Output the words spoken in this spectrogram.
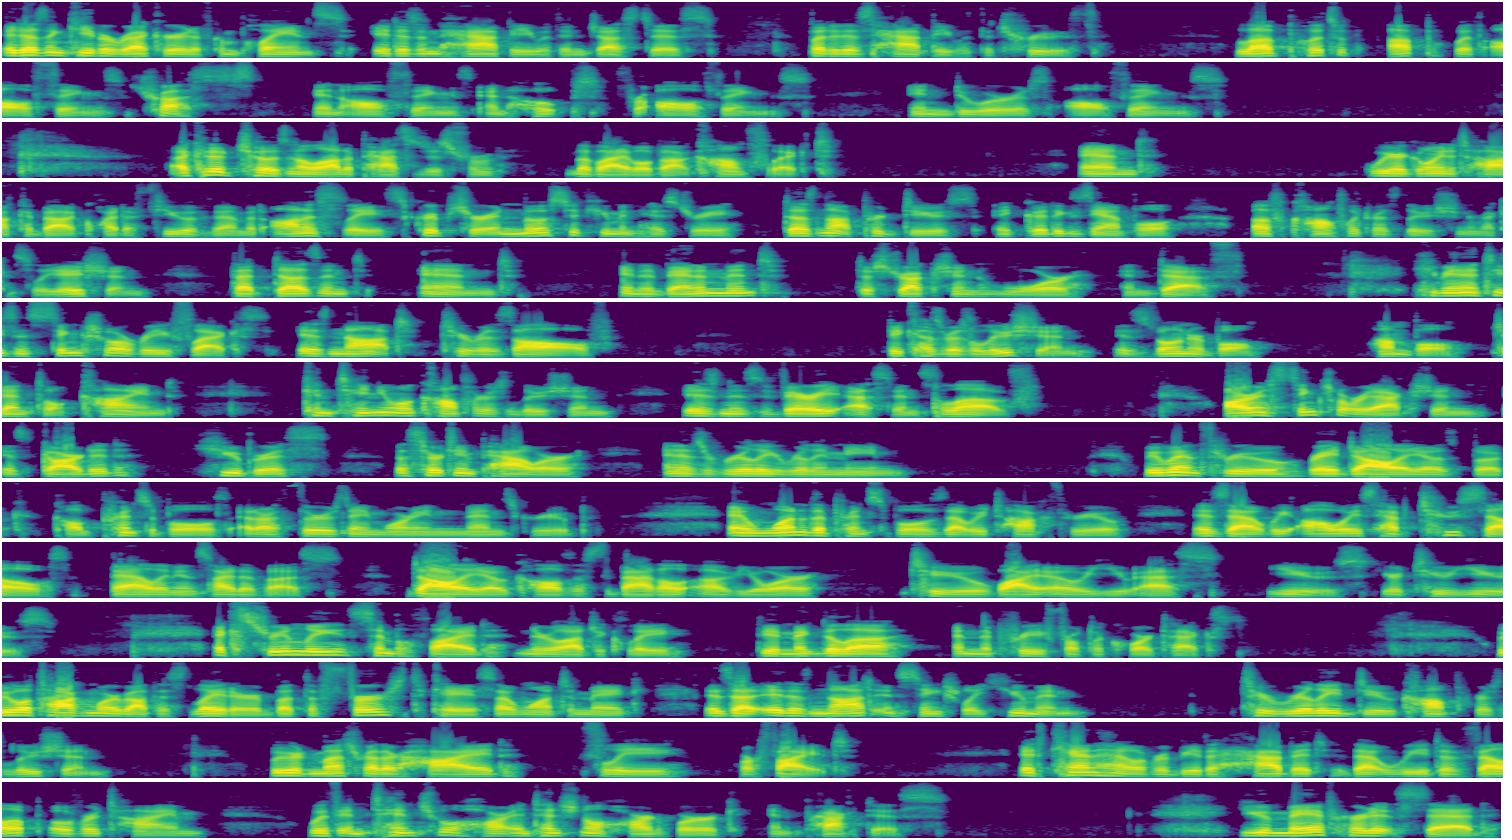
It doesn't keep a record of complaints, it isn't happy with injustice, but it is happy with the truth. Love puts up with all things, trusts in all things, and hopes for all things, endures all things. I could have chosen a lot of passages from the Bible about conflict. And we are going to talk about quite a few of them. But honestly, Scripture and most of human history does not produce a good example of conflict resolution and reconciliation that doesn't end in abandonment, destruction, war, and death. Humanity's instinctual reflex is not to resolve because resolution is vulnerable humble, gentle, kind. Continual conflict resolution is in its very essence love. Our instinctual reaction is guarded, hubris, asserting power, and is really, really mean. We went through Ray Dalio's book called Principles at our Thursday morning men's group. And one of the principles that we talk through is that we always have two selves battling inside of us. Dalio calls this the battle of your two Y O U S U's, your two U's. Extremely simplified neurologically, the amygdala and the prefrontal cortex. We will talk more about this later, but the first case I want to make is that it is not instinctually human to really do conflict resolution. We would much rather hide, flee, or fight. It can, however, be the habit that we develop over time with intentional hard, intentional hard work and practice. You may have heard it said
